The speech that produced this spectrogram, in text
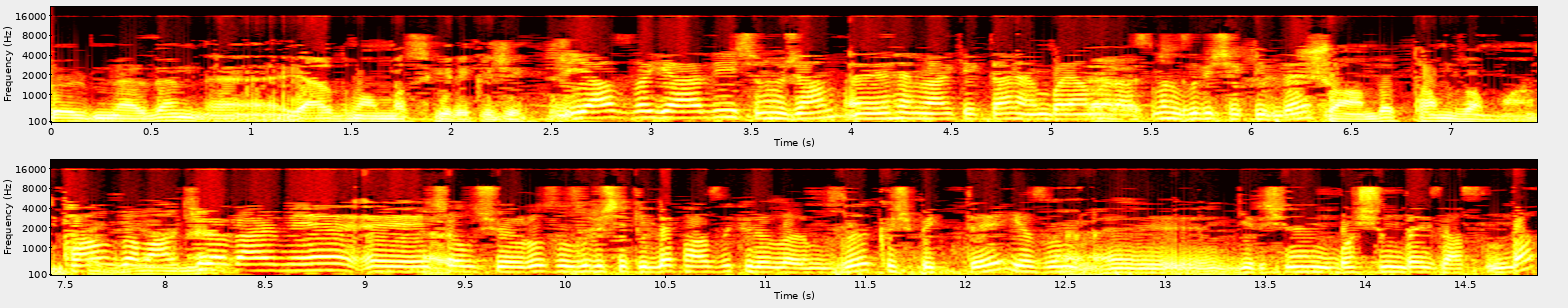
bölümlerden e, yardım alması gerekecektir. Yaz da geldiği için hocam e, hem erkekler hem bayanlar Evet. aslında hızlı bir şekilde Şu anda tam zamanı. Tam tabii zaman yani. kilo vermeye e, çalışıyoruz. Hızlı bir şekilde fazla kilolarımızı kış bitti. Yazın e, girişinin başındayız aslında.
